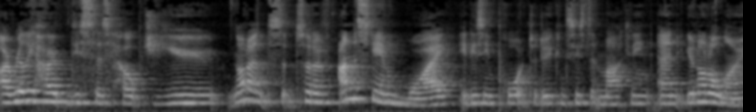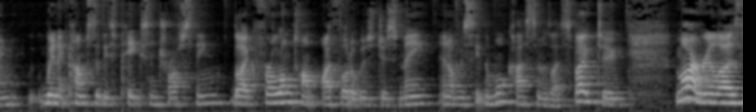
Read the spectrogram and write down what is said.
I really hope this has helped you not sort of understand why it is important to do consistent marketing, and you're not alone when it comes to this peaks and troughs thing. Like, for a long time, I thought it was just me, and obviously, the more customers I spoke to, the more I realized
